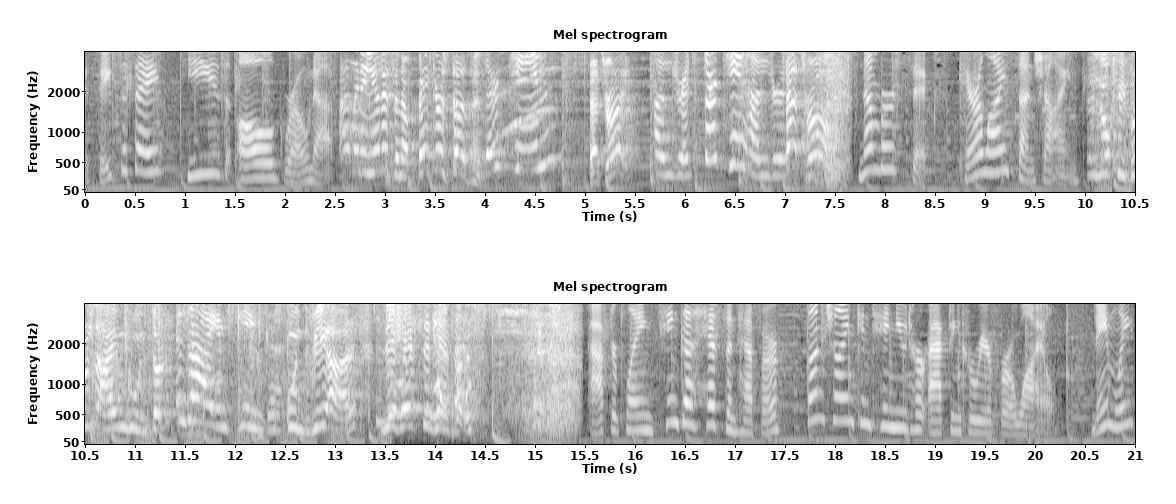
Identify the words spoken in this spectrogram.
It's safe to say he's all grown up. How many units in a baker's dozen? 13, That's right. 100, 1300. That's wrong. Number 6. Caroline Sunshine. Hello, people. I'm Gunther. And I am Tinka. Und we are the Hessenheffers. After playing Tinka Hessenheffer, Sunshine continued her acting career for a while. Namely,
